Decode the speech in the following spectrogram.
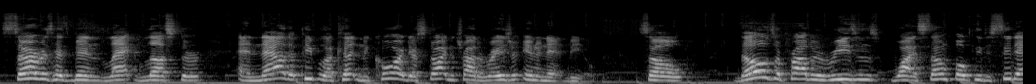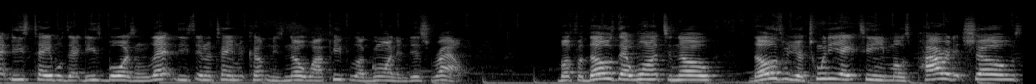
service has been lackluster. And now that people are cutting the cord, they're starting to try to raise your internet bill. So those are probably reasons why some folks need to sit at these tables, at these boards, and let these entertainment companies know why people are going in this route. But for those that want to know, those were your 2018 most pirated shows.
